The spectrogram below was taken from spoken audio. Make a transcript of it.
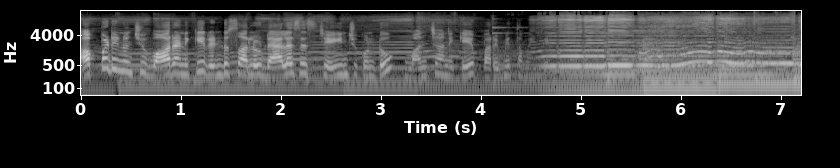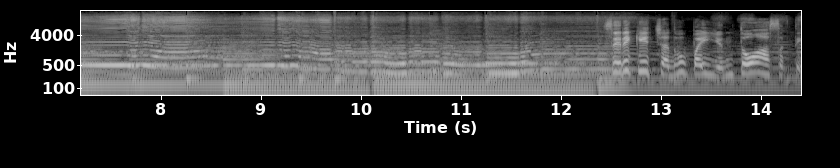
అప్పటి నుంచి వారానికి రెండుసార్లు డయాలసిస్ చేయించుకుంటూ మంచానికే పరిమితమైంది. సిరికి చదువుపై ఎంతో ఆసక్తి.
